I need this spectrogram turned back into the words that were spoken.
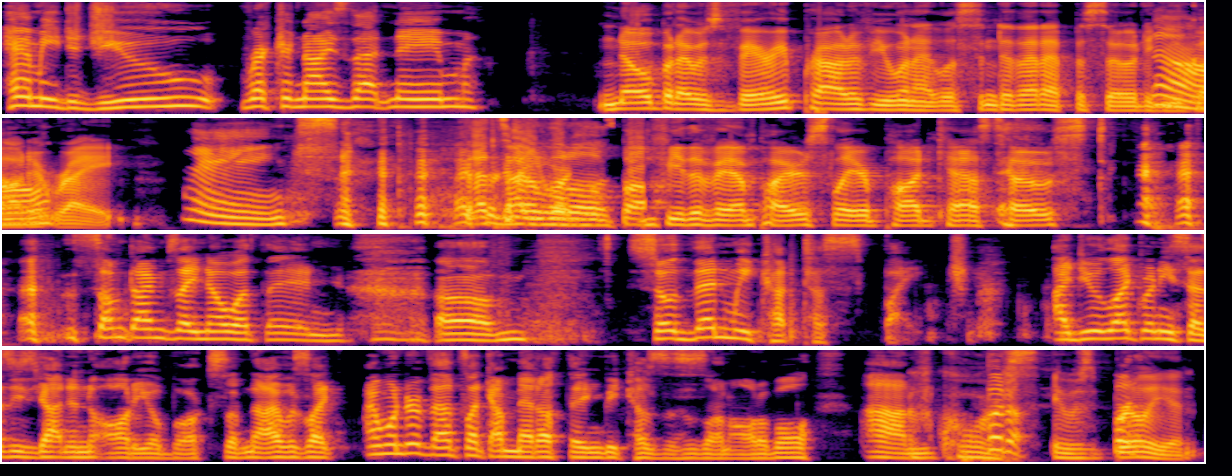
Hammy, did you recognize that name? No, but I was very proud of you when I listened to that episode, and you got it right. Thanks. That's forgot our little. Buffy the Vampire Slayer podcast host. Sometimes I know a thing. Um, so then we cut to Spike. I do like when he says he's gotten into audiobooks. And I was like, I wonder if that's like a meta thing because this is on Audible. Um, Of course, But, uh, it was brilliant.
